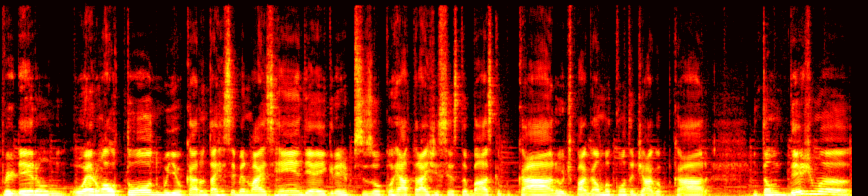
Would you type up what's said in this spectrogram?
perderam, ou eram autônomo e o cara não tá recebendo mais renda e a igreja precisou correr atrás de cesta básica pro cara, ou de pagar uma conta de água pro cara. Então, desde uma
